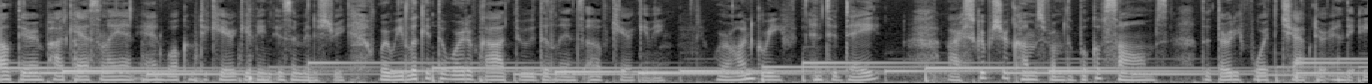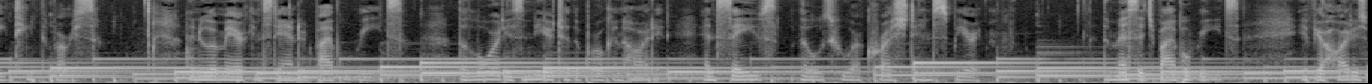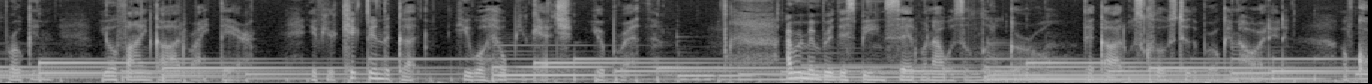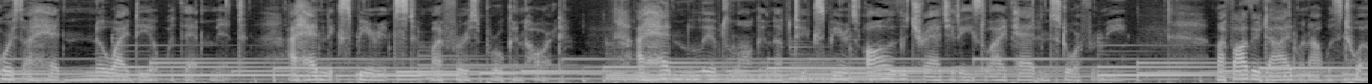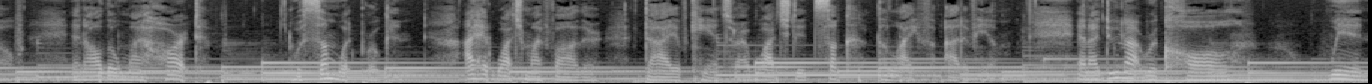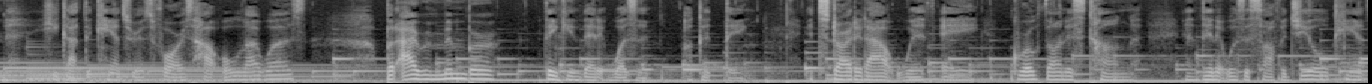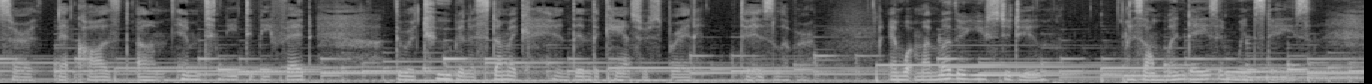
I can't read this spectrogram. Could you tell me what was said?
out there in podcast land, and welcome to Caregiving is a Ministry, where we look at the Word of God through the lens of caregiving. We're on grief, and today our scripture comes from the book of Psalms, the 34th chapter and the 18th verse. The New American Standard Bible reads The Lord is near to the brokenhearted and saves those who are crushed in spirit. The Message Bible reads If your heart is broken, you'll find God right there. If you're kicked in the gut, He will help you catch your breath. I remember this being said when I was a little girl that God was close to the brokenhearted. Of course, I had no idea what that meant. I hadn't experienced my first broken heart. I hadn't lived long enough to experience all of the tragedies life had in store for me. My father died when I was 12, and although my heart was somewhat broken, I had watched my father die of cancer. I watched it suck the life out of him. And I do not recall when he got the cancer as far as how old I was, but I remember thinking that it wasn't a good thing. It started out with a growth on his tongue, and then it was esophageal cancer that caused um, him to need to be fed through a tube in his stomach, and then the cancer spread to his liver. And what my mother used to do is on Mondays and Wednesdays,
